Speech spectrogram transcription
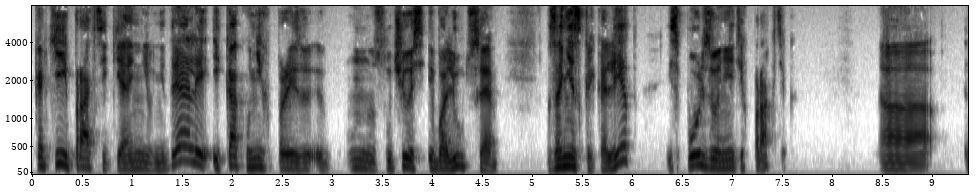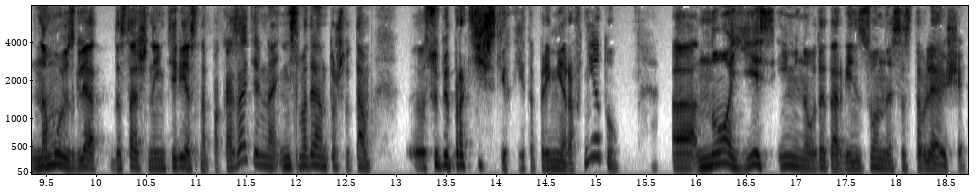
какие практики они внедряли и как у них произ... случилась эволюция за несколько лет использования этих практик. Э, на мой взгляд, достаточно интересно, показательно, несмотря на то, что там э, суперпрактических каких-то примеров нету, а, но есть именно вот эта организационная составляющая.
